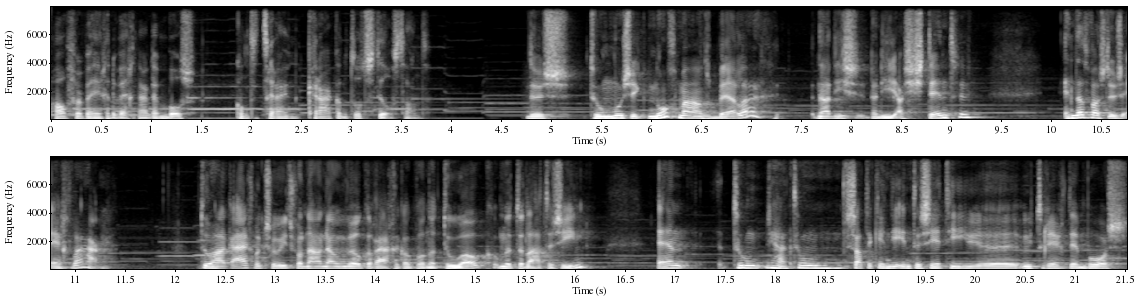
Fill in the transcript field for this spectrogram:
halverwege de weg naar Den Bosch, komt de trein krakend tot stilstand. Dus toen moest ik nogmaals bellen naar die, naar die assistenten. En dat was dus echt waar. Toen had ik eigenlijk zoiets van, nou, nou wil ik er eigenlijk ook wel naartoe ook, om het te laten zien. En toen, ja, toen zat ik in die Intercity eh, Utrecht-Den Bosch.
